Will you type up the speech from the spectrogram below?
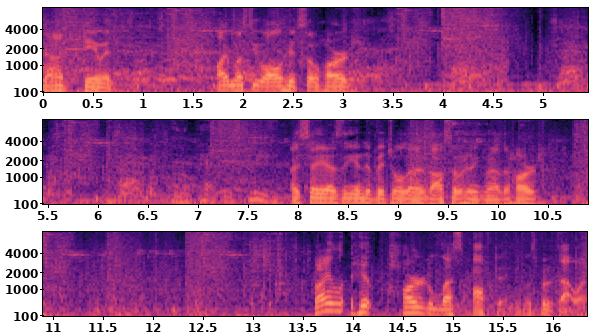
God damn it. Why must you all hit so hard? Your pet is fleeing. I say as the individual that is also hitting rather hard. But I hit hard less often. Let's put it that way.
